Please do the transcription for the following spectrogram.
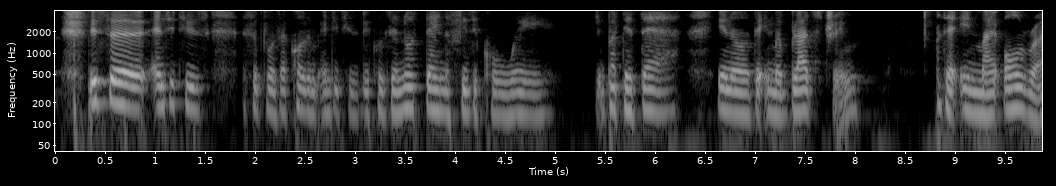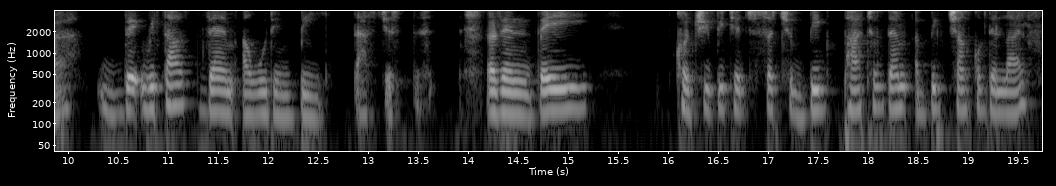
These uh, entities, I suppose I call them entities because they're not there in a physical way, but they're there. You know, they're in my bloodstream, they're in my aura. They, without them, I wouldn't be. That's just, as in, they contributed such a big part of them, a big chunk of their life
